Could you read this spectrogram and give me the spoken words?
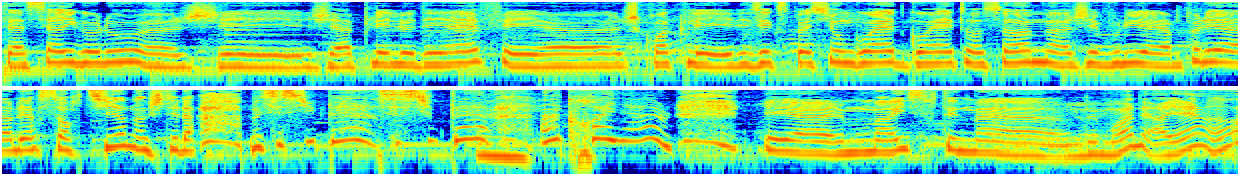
C'était assez rigolo. Euh, j'ai appelé l'EDF et euh, je crois que les, les expressions go ahead, go ahead, awesome, j'ai voulu un peu les, les ressortir. Donc j'étais là, ah, mais c'est super, c'est super, incroyable. Et euh, mon mari se foutait de, ma, de moi derrière. Hein.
